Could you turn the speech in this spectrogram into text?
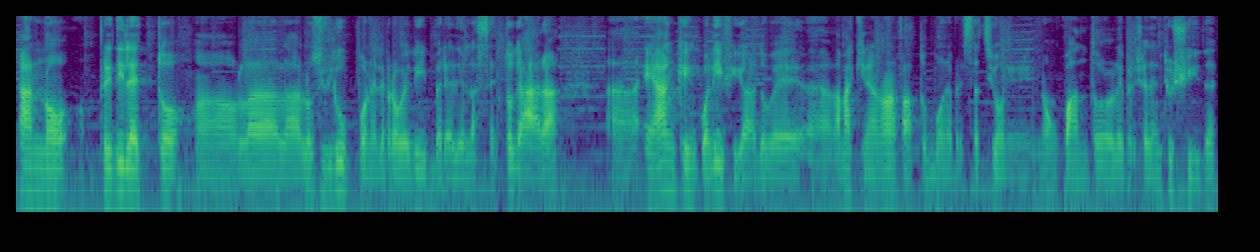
hanno prediletto uh, la, la, lo sviluppo nelle prove libere dell'assetto gara uh, e anche in qualifica dove la macchina non ha fatto buone prestazioni, non quanto le precedenti uscite,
